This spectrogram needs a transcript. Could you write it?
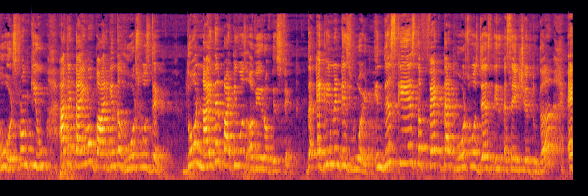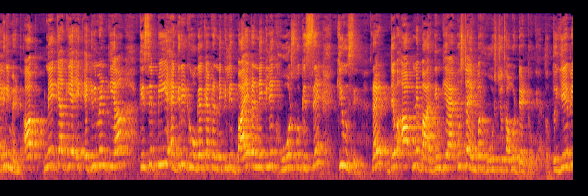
horse from Q at the time of bargain the horse was dead though neither party was aware of this fact. The agreement is void. In this case, the fact that horse was dead is essential to the agreement. आपने क्या किया? एक एग्रीमेंट किया किससे पी एग्रीड हो गया क्या करने के लिए? बाय करने के लिए एक हॉर्स को किससे? क्यू से राइट जब आपने बार्गिन किया है, उस टाइम पर हॉर्स जो था वो डेड हो गया। था तो ये भी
